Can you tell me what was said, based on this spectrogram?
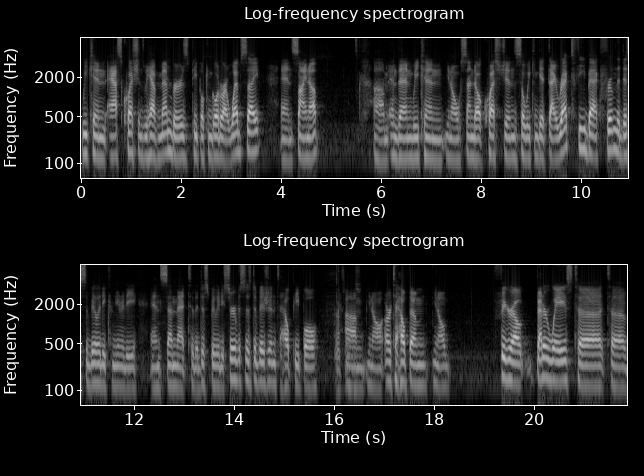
we can ask questions. We have members. People can go to our website and sign up um, and then we can, you know, send out questions so we can get direct feedback from the disability community and send that to the Disability Services Division to help people, um, you know, or to help them, you know, figure out better ways to to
